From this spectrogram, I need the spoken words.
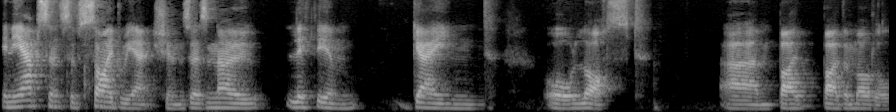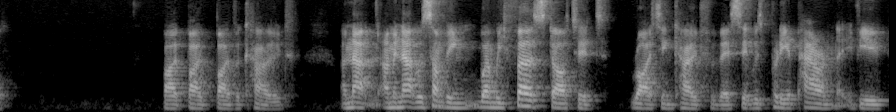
in the absence of side reactions. There's no lithium gained or lost um, by by the model by by by the code, and that I mean that was something when we first started writing code for this. It was pretty apparent that if you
